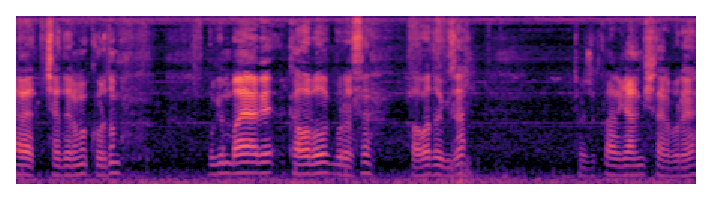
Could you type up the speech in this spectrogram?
Evet çadırımı kurdum. Bugün bayağı bir kalabalık burası. Hava da güzel. Çocuklar gelmişler buraya.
